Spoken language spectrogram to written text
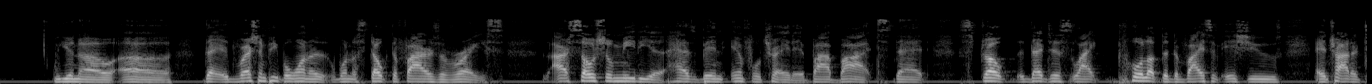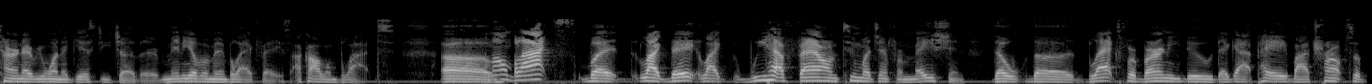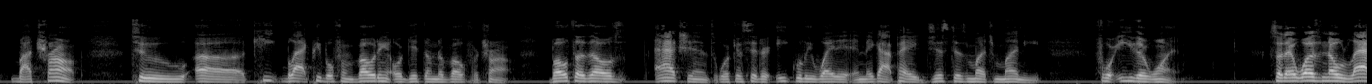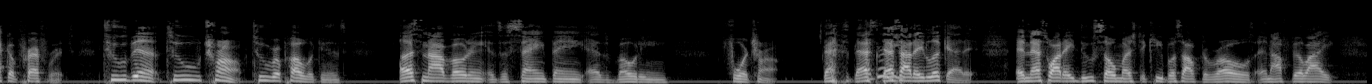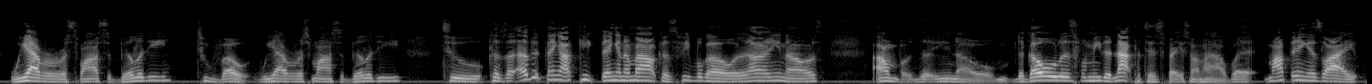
you know uh the russian people want to want to stoke the fires of race. Our social media has been infiltrated by bots that stroke that just like pull up the divisive issues and try to turn everyone against each other. Many of them in blackface. I call them blots um, Come on, blacks. But like they, like we have found too much information. The, the blacks for Bernie dude they got paid by Trump, by Trump to, uh, keep black people from voting or get them to vote for Trump. Both of those actions were considered equally weighted and they got paid just as much money for either one. So there was no lack of preference to them, to Trump, to Republicans. Us not voting is the same thing as voting for Trump. That's that's Agreed. that's how they look at it. And that's why they do so much to keep us off the rolls. And I feel like we have a responsibility to vote. We have a responsibility to cuz the other thing I keep thinking about cuz people go, uh, you know, I'm you know, the goal is for me to not participate somehow. But my thing is like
